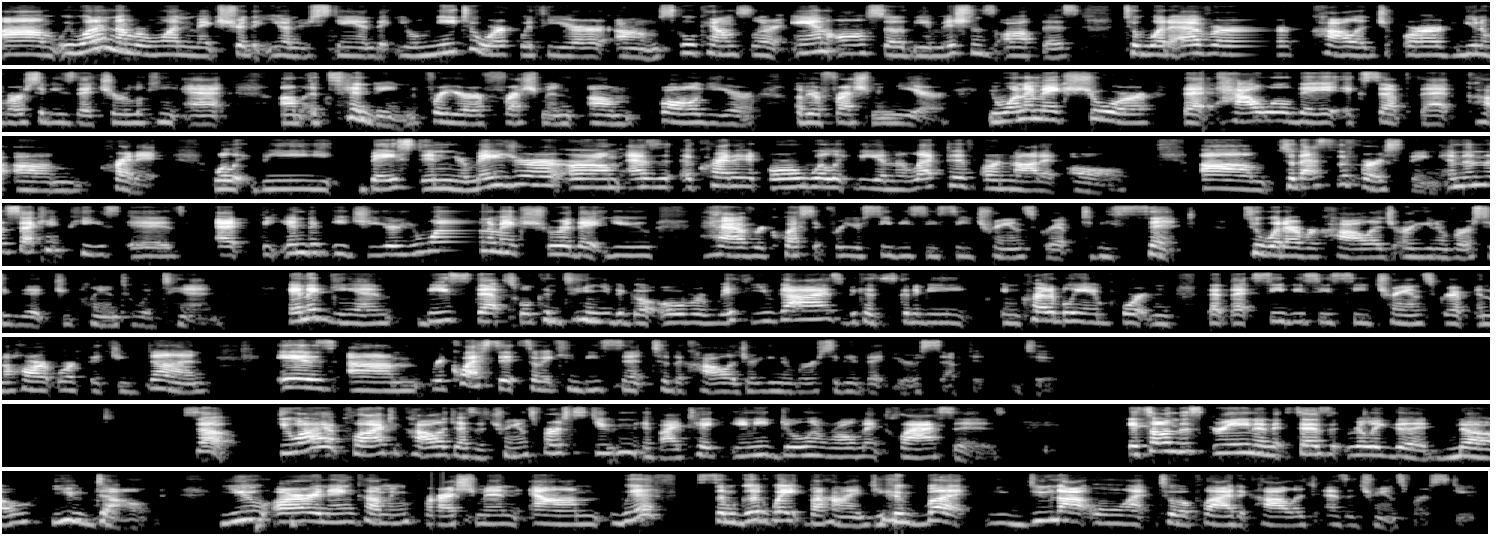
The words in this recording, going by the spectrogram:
Um, we want to number one make sure that you understand that you'll need to work with your um, school counselor and also the admissions office to whatever college or universities that you're looking at um, attending for your freshman um, fall year of your freshman year. You want to make sure that how will they accept that um, credit? Will it be based in your major um, as a credit or will it be an elective or not at all? Um, so that's the first thing. And then the second piece is at the end of each year, you want to make sure that you have requested for your CVCC transcript to be sent to whatever college or university that you plan to attend. And again, these steps will continue to go over with you guys because it's going to be incredibly important that that CVCC transcript and the hard work that you've done is um, requested so it can be sent to the college or university that you're accepted into. So do I apply to college as a transfer student if I take any dual enrollment classes? It's on the screen and it says it really good. No, you don't. You are an incoming freshman um, with some good weight behind you, but you do not want to apply to college as a transfer student.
